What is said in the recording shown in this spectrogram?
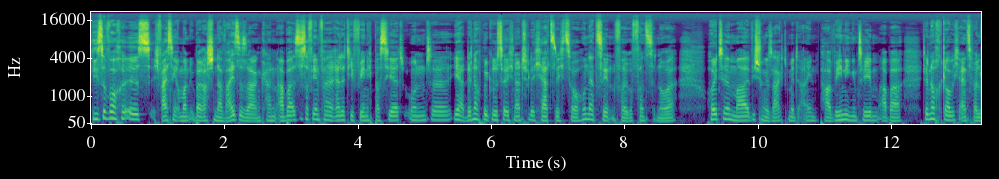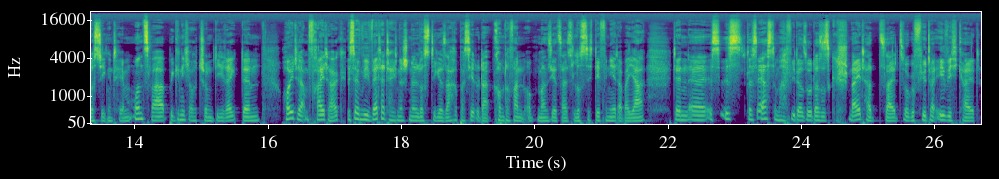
Diese Woche ist, ich weiß nicht, ob man überraschenderweise sagen kann, aber es ist auf jeden Fall relativ wenig passiert und äh, ja, dennoch begrüße ich natürlich herzlich zur 110. Folge von Sonora. Heute mal, wie schon gesagt, mit ein paar wenigen Themen, aber dennoch, glaube ich, ein, zwei lustigen Themen. Und zwar beginne ich auch schon direkt, denn heute am Freitag ist irgendwie wettertechnisch eine lustige Sache passiert oder kommt drauf an, ob man es jetzt als lustig definiert, aber ja, denn äh, es ist das erste Mal wieder so, dass es geschneit hat seit so geführter Ewigkeit.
